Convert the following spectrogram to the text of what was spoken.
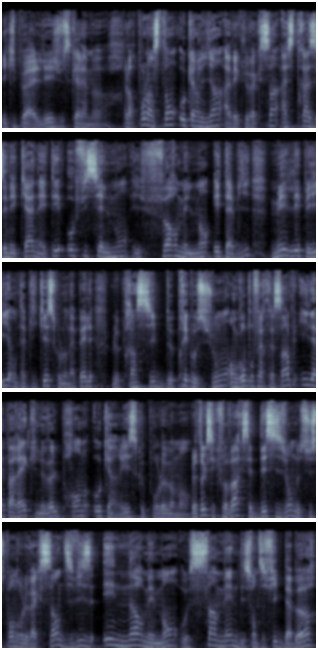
et qui peut aller jusqu'à la mort. Alors pour l'instant, aucun lien avec le vaccin AstraZeneca n'a été officiellement et formellement établi, mais les pays ont appliqué ce que l'on appelle le principe de précaution. En gros, pour faire très simple, il apparaît qu'ils ne veulent prendre aucun risque pour le moment. Le truc, c'est qu'il faut voir que cette décision de suspendre le vaccin divise énormément au sein même des scientifiques d'abord,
